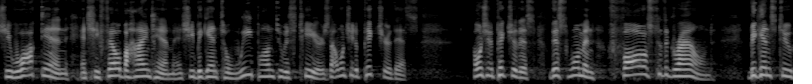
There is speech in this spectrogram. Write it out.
She walked in and she fell behind him and she began to weep onto his tears. Now, I want you to picture this. I want you to picture this. This woman falls to the ground, begins to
